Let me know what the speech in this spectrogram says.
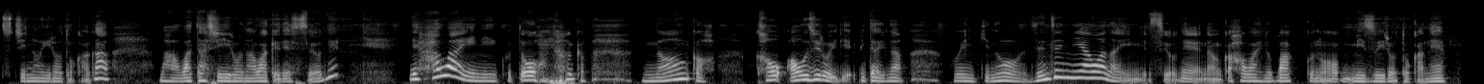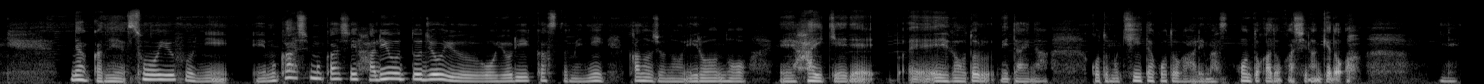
土の色とかがまあ私色なわけですよね。でハワイに行くと なんかなんか顔青白いでみたいな雰囲気の全然似合わないんですよね。なんかハワイのバッグの水色とかね。なんかねそういう風に、えー、昔々ハリウッド女優をより生かすために彼女の色の、えー、背景で、えー、映画を撮るみたいなことも聞いたことがあります。本当かどうか知らんけど。ね、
